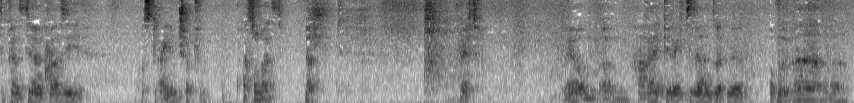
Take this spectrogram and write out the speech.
du kannst ja quasi aus dreien schöpfen. Ach so meinst Ja. du? Echt? Naja, um ähm, Harald gerecht zu werden, sollten wir. Obwohl. Äh,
